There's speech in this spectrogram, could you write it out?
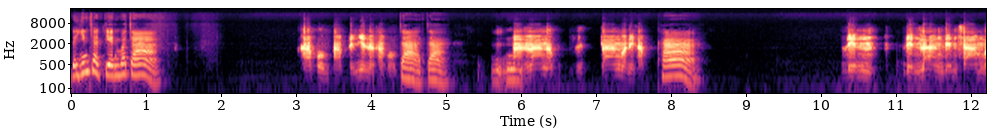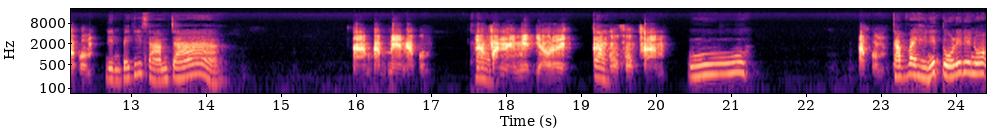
ได้ยินชัดเจนป่ะจ้า ครับผมครับได้ยินแล้วครับผมจ้าจ้าอือ่ามล่างครับล่างวันนี้ครับ ค่ะ เด่นเด่นล่างเด่นสามครับผมเด่นไปที่สามจ้าสามครับแมนครับผม ค่ะฟันให้เม็ดเดียวเลย จ้ะ หกหกสามอู้ครับผม กลับไว้ให้ในตัวเลยได้เนาะ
